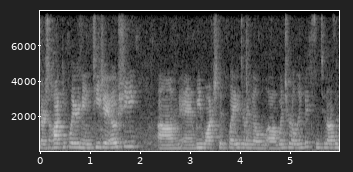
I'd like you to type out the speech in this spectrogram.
there's a hockey player named TJ Oshie. Um, and we watched him play during the uh, Winter Olympics in 2014,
